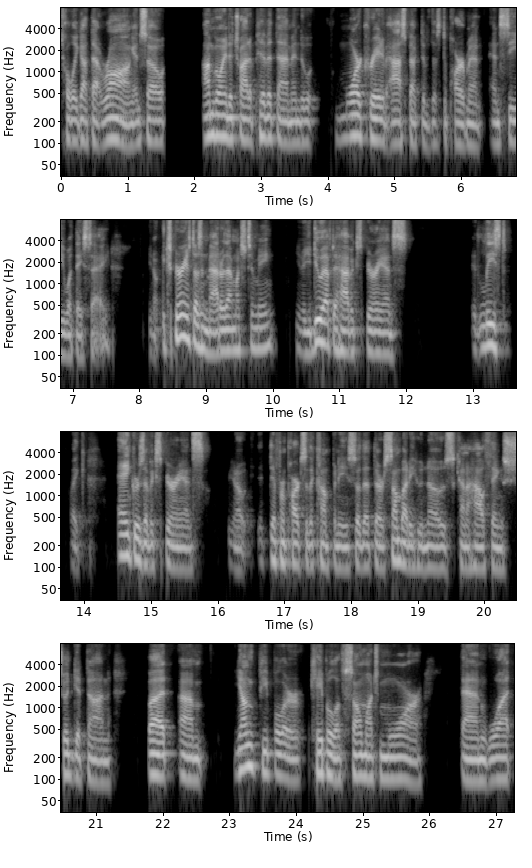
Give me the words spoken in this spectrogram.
totally got that wrong. And so I'm going to try to pivot them into more creative aspect of this department and see what they say. You know, experience doesn't matter that much to me you know you do have to have experience at least like anchors of experience you know different parts of the company so that there's somebody who knows kind of how things should get done but um, young people are capable of so much more than what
